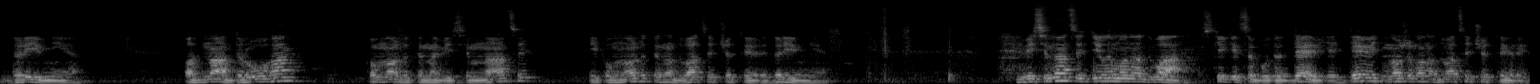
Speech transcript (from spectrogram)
дорівнює 1 друга помножити на 18 і помножити на 24 дорівнює. 18 ділимо на 2. Скільки це буде? 9. 9 множимо на 24.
